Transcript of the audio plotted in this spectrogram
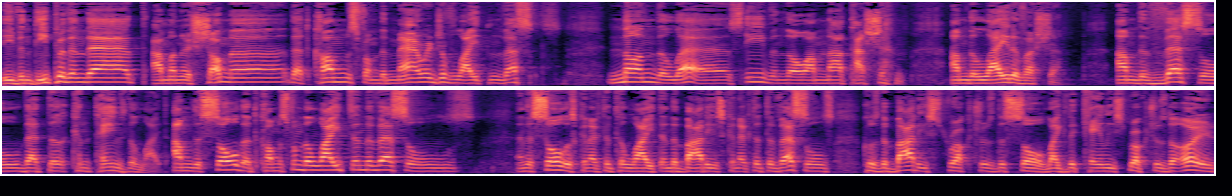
Even deeper than that, I'm a neshama that comes from the marriage of light and vessels. Nonetheless, even though I'm not Hashem, I'm the light of Hashem. I'm the vessel that the, contains the light. I'm the soul that comes from the light and the vessels. And the soul is connected to light and the body is connected to vessels because the body structures the soul like the keli structures the oil.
